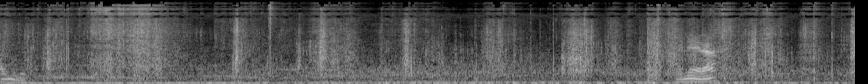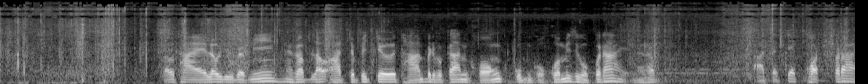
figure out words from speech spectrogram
ายหมดเลยไม่แน่นะ เราถ่ายเราอยู่แบบนี้นะครับ เราอาจจะไปเจอฐานปฏิบัติการของกลุ่มก่อความไม่สงบก็ได้นะครับ อาจจะแจ็คพอตก็ได้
